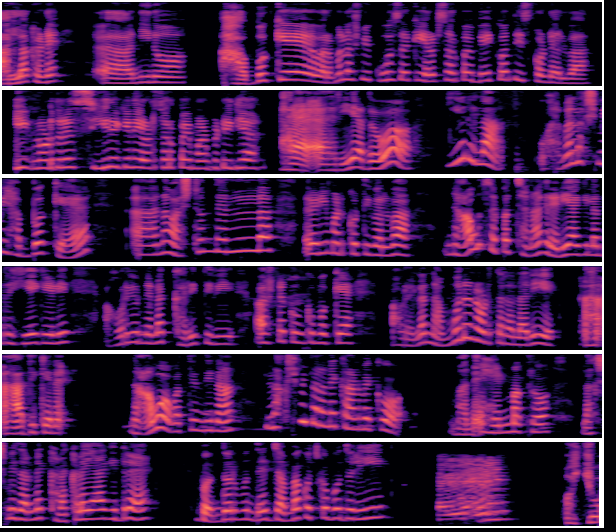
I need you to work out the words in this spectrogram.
ಅಲ್ಲ ಕಣೆ ಆ, ನೀನು ಹಬ್ಬಕ್ಕೆ ವರಮಹಾಲಕ್ಷ್ಮಿ ಕೂಸಕ್ಕೆ ಎರಡು ಸಾವಿರ ರೂಪಾಯಿ ಬೇಕು ಅಂತ ಇಸ್ಕೊಂಡೆ ಅಲ್ವಾ? ಈಗ ನೋಡಿದ್ರೆ ಸೀರೆಗೆ ಎರಡು ಸಾವಿರ ರೂಪಾಯಿ ಮಾಡ್ಬಿಟ್ಟಿದ್ಯಾ? ಹೇ, ರೀ ಅದು. ಏನಿಲ್ಲ ವರಮಹಾಲಕ್ಷ್ಮಿ ಹಬ್ಬಕ್ಕೆ ನಾವು ಅಷ್ಟೊಂದೆಲ್ಲ ರೆಡಿ ಮಾಡ್ಕೊತೀವಲ್ವಾ? ನಾವು ಸ್ವಲ್ಪ ಚೆನ್ನಾಗಿ ರೆಡಿ ಆಗಿಲ್ಲ ಅಂದ್ರೆ ಹೇಗೆ ಹೇಳಿ? ಅವ್ರಿವ್ರನ್ನೆಲ್ಲ ಕರಿತೀವಿ ಅಷ್ಟ ಕುಂಕುಮಕ್ಕೆ. ಅವರೆಲ್ಲ ನಮ್ಮನ್ನೇ ನೋಡ್ತಾರಲ್ಲ ರೀ. ಅದಕ್ಕೇನೆ. ನಾವು ಅವತ್ತಿನ ದಿನ ಲಕ್ಷ್ಮಿ ಥರನೇ ಕಾಣಬೇಕು. ಮನೆ ಹೆಣ್ಮಕ್ಳು ಲಕ್ಷ್ಮಿ ಥರನೇ ಕಳಕಳೆಯಾಗಿದ್ರೆ ಬಂದವ್ರ ಮುಂದೆ ಜಂಬ ಕೊಚ್ಕೋಬೋದು ರೀ. ಅಯ್ಯೋ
